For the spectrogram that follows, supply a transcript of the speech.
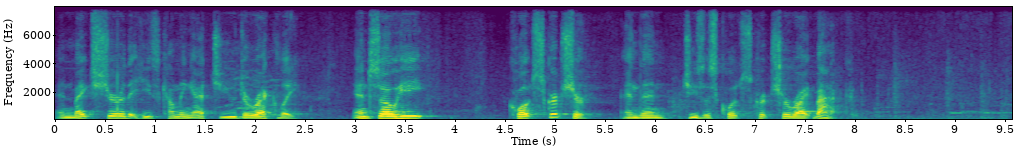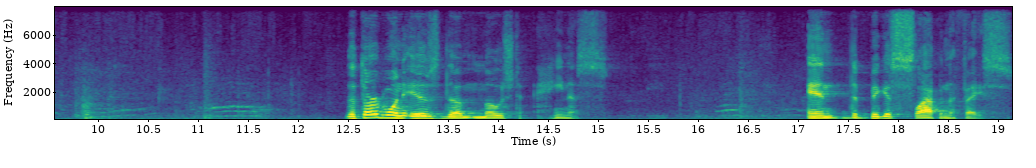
and makes sure that he's coming at you directly. And so he quotes Scripture, and then Jesus quotes Scripture right back. The third one is the most heinous and the biggest slap in the face.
